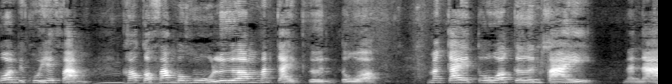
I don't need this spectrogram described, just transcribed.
กรไปคุยให้ฟังเขาก็ฟังบ่หูเรื่องมันไกลเกินตัว มันไกลตัวเกินไปนันนะ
